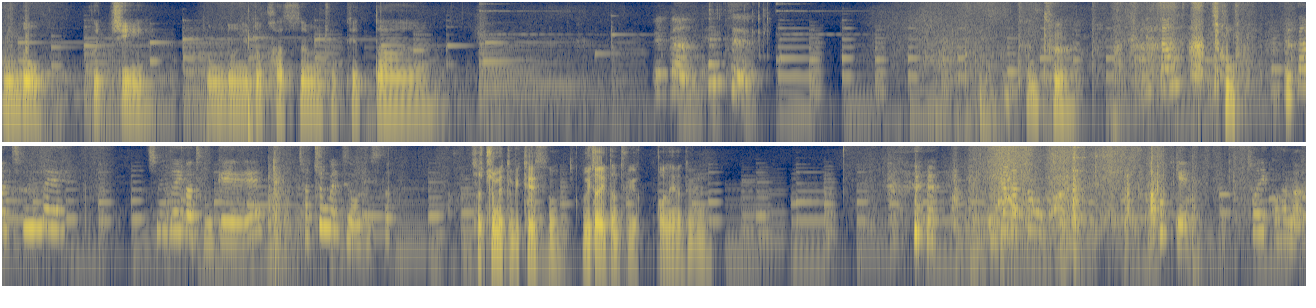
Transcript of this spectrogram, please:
동동, 그치? 동동이도 갔으면 좋겠다. 일단 텐트 텐트 일단 정말 일단 침대 침대가 두 개에 자충 매트 어디 있어? 자충 매트 밑에 있어. 의자 일단 두 개 꺼내야 되고. 의자가 총 다섯 개. 천이 거 하나.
